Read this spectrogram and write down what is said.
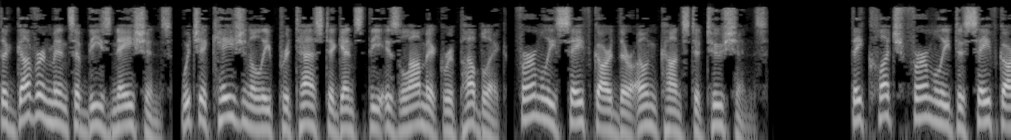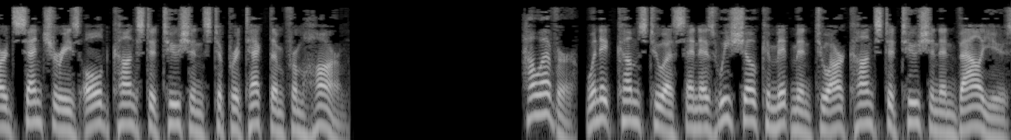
The governments of these nations, which occasionally protest against the Islamic Republic, firmly safeguard their own constitutions. They clutch firmly to safeguard centuries-old constitutions to protect them from harm, However, when it comes to us and as we show commitment to our constitution and values,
